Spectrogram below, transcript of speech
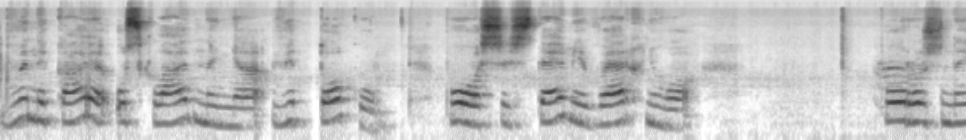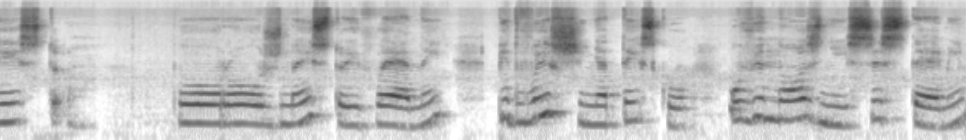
виникає ускладнення відтоку по системі верхнього порожнисто- порожнистої вени, підвищення тиску у венозній системі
